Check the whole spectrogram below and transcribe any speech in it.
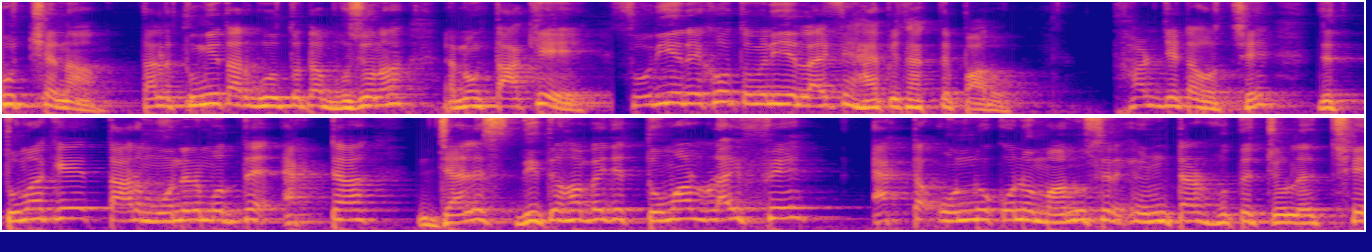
বুঝছে না, তাহলে তুমি তার গুরুত্বটা বুঝো না এবং তাকে সরিয়ে রেখো তুমি নিজের লাইফে হ্যাপি থাকতে পারো। থার্ড যেটা হচ্ছে যে তোমাকে তার মনের মধ্যে একটা জ্যালেস দিতে হবে যে তোমার লাইফে একটা অন্য কোনো মানুষের এন্টার হতে চলেছে।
